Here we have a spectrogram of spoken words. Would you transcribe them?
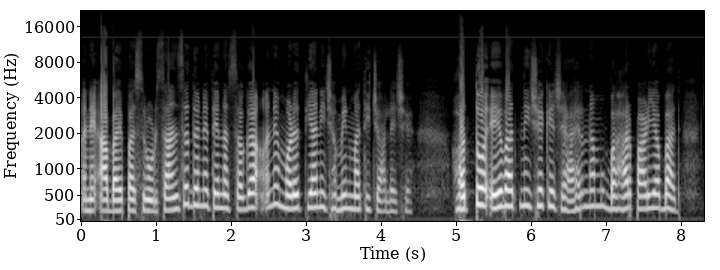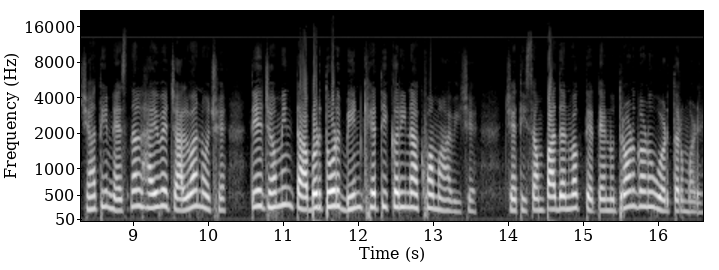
અને આ બાયપાસ રોડ સાંસદ અને તેના સગા અને મળતિયાની જમીનમાંથી ચાલે છે. હદ તો એ વાતની છે કે જાહેરનામું બહાર પાડ્યા બાદ જ્યાંથી નેશનલ હાઈવે ચાલવાનો છે, તે જમીન તાબડતોડ બિનખેતી કરી નાખવામાં આવી છે, જેથી સંપાદન વખતે તેનું ત્રણ ગણું વળતર મળે.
